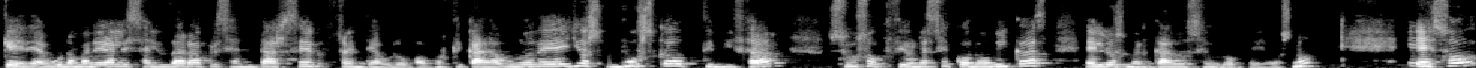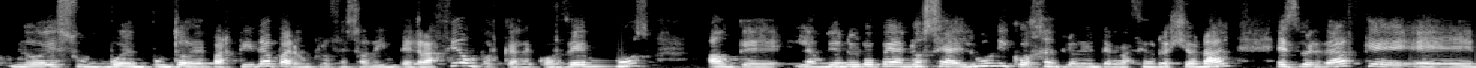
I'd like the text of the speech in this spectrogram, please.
que de alguna manera les ayudara a presentarse frente a Europa, porque cada uno de ellos busca optimizar sus opciones económicas en los mercados europeos, ¿no? Eso no es un buen punto de partida para un proceso de integración, porque recordemos, aunque la Unión Europea no sea el único ejemplo de integración regional, es verdad que eh,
